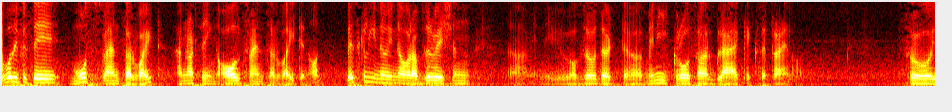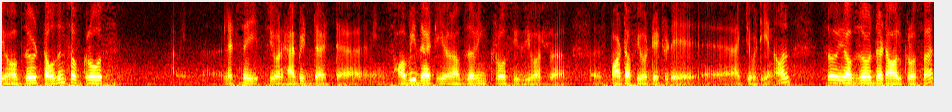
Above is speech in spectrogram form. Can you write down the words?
Suppose if you say most swans are white I am not saying all swans are white and all basically you know in our observation uh, I mean you observe that uh, many crows are black etc and all. So you observe thousands of crows I mean uh, let us say it is your habit that I mean it's hobby that you are observing crows is your is part of your day to day activity and all. So you observe that all crows are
